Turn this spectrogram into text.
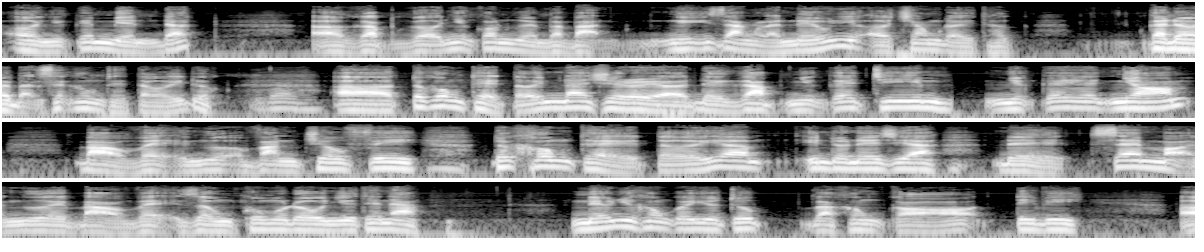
ở những cái miền đất uh, gặp gỡ những con người mà bạn nghĩ rằng là nếu như ở trong đời thực cả đời bạn sẽ không thể tới được. Uh, tôi không thể tới Nigeria để gặp những cái team, những cái nhóm bảo vệ ngựa vằn châu Phi. Tôi không thể tới uh, Indonesia để xem mọi người bảo vệ rồng Komodo như thế nào. Nếu như không có YouTube và không có TV. Uh,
